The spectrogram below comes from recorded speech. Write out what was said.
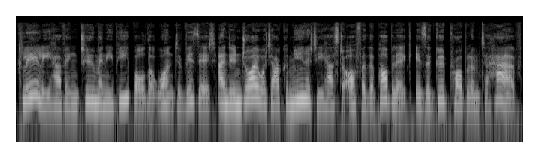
Clearly, having too many people that want to visit and enjoy what our community has to offer the public is a good problem to have,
